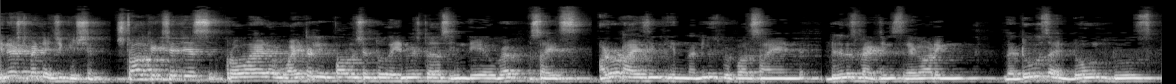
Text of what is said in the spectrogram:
Investment education. Stock exchanges provide vital information to the investors in their websites, advertising in the newspapers and business magazines regarding the do's and don't do's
